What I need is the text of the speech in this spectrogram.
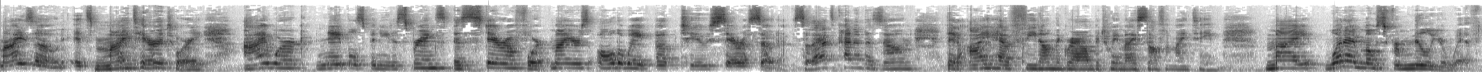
my zone. It's my territory. I work Naples, Bonita Springs, Estero, Fort Myers, all the way up to Sarasota. So that's kind of the zone that I have feet on the ground between myself and my team. My What I'm most familiar with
